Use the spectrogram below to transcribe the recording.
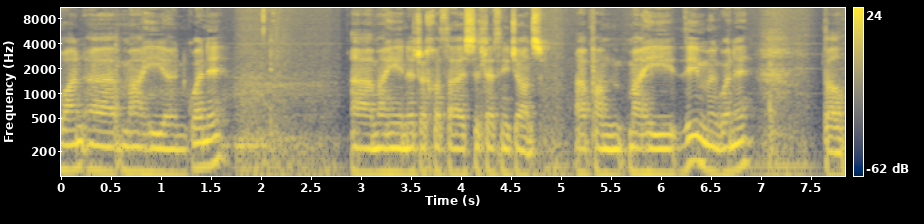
wan, uh, mae hi yn gwenu, a mae hi'n edrych fatha Esyll Lethny Jones. A pan mae hi ddim yn gwenu, fel,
